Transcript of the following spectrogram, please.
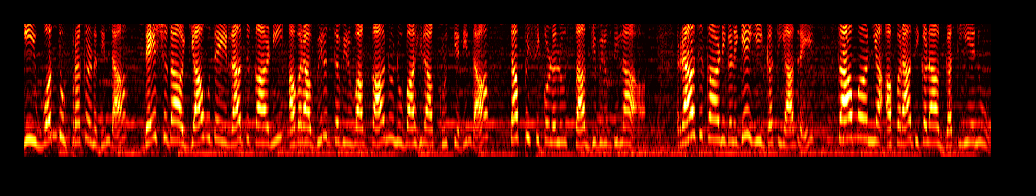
ಈ ಒಂದು ಪ್ರಕರಣದಿಂದ ದೇಶದ ಯಾವುದೇ ರಾಜಕಾರಣಿ ಅವರ ವಿರುದ್ಧವಿರುವ ಕಾನೂನುಬಾಹಿರ ಕೃತ್ಯದಿಂದ ತಪ್ಪಿಸಿಕೊಳ್ಳಲು ಸಾಧ್ಯವಿರುವುದಿಲ್ಲ. ರಾಜಕಾರಣಿಗಳಿಗೆ ಈ ಗತಿಯಾದರೆ ಸಾಮಾನ್ಯ ಅಪರಾಧಿಗಳ ಗತಿಯೇನು?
